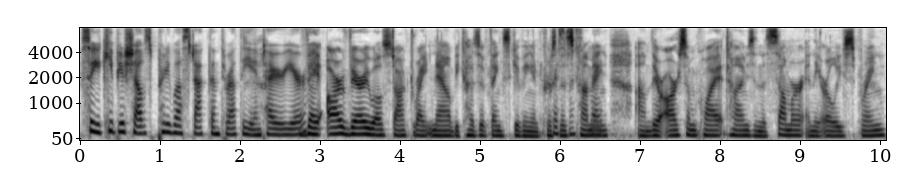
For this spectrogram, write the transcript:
So you keep your shelves pretty well stocked then throughout the entire year. They are very well stocked right now because of Thanksgiving and Christmas, Christmas, coming. right. Um, there are some quiet times in the summer and the early spring,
